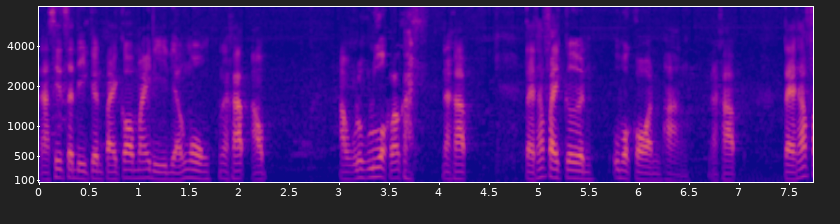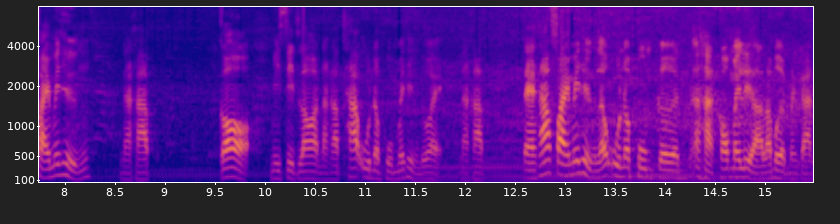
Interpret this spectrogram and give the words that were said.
นะทฤษฎีเกินไปก็ไม่ดีเดี๋ยวงงนะครับเอาเอาลวกๆแล้วกันนะครับ แต่ถ้าไฟเกินอุปกรณ์พังนะครับ แต่ถ้าไฟไม่ถึงนะครับ ก็มีสิทธิ์รอดนะครับ ถ้าอุณหภูมิไม่ถึงด้วยนะครับ แต่ถ้าไฟไม่ถึงแล้วอุณหภูมิเกินก็ไม่เหลือระเบิดเหมือนกัน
